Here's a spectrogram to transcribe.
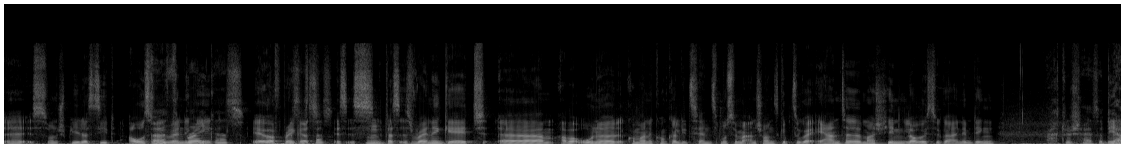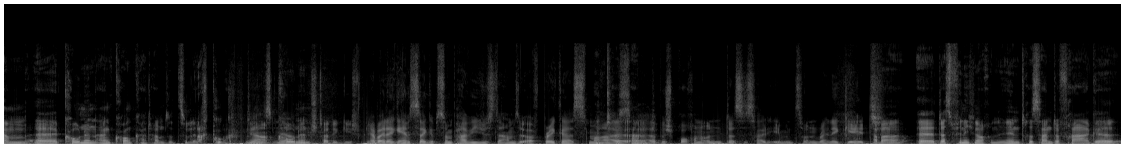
äh, ist so ein Spiel, das sieht aus wie Renegade. Earthbreakers? Ja, Earthbreakers. Was ist das? Es ist, Hm. Das ist Renegade, ähm, aber ohne Command Conquer Lizenz. Du dir mal anschauen. Es gibt sogar Erntemaschinen, glaube ich, sogar in dem Ding. Ach du Scheiße, die haben äh, Conan Unconquered haben sie zuletzt Ach, guck, gemacht. ja. Conan-Strategiespiel. Ja, bei der Gamestar gibt es so ein paar Videos, da haben sie Earthbreakers mal äh, besprochen und das ist halt eben so ein Renegade. Aber äh, das finde ich noch eine interessante Frage.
